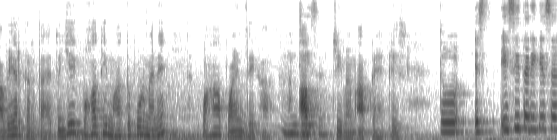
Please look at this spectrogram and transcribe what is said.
अवेयर करता है। तो ये एक बहुत ही महत्वपूर्ण मैंने वहाँ पॉइंट देखा। जी आप जी मैम आप कहें प्लीज़ तो इस इसी तरीके से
